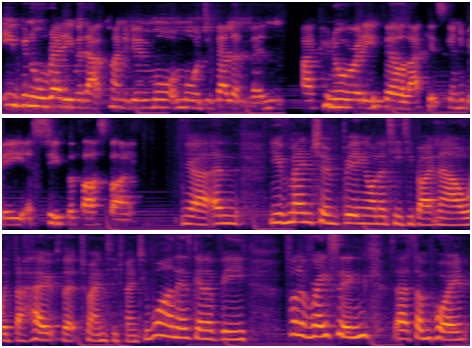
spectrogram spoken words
even already without kind of doing more and more development, I can already feel like it's going to be a super fast bike. Yeah, and you've mentioned being on a TT bike now with the hope that 2021 is going to be full of racing at some point.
